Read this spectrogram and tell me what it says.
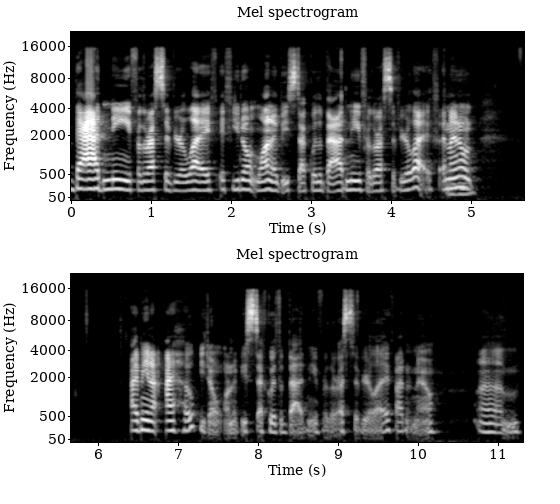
bad knee for the rest of your life if you don't want to be stuck with a bad knee for the rest of your life and Mm-hmm. i don't i mean I- i hope you don't want to be stuck with a bad knee for the rest of your life i don't know um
